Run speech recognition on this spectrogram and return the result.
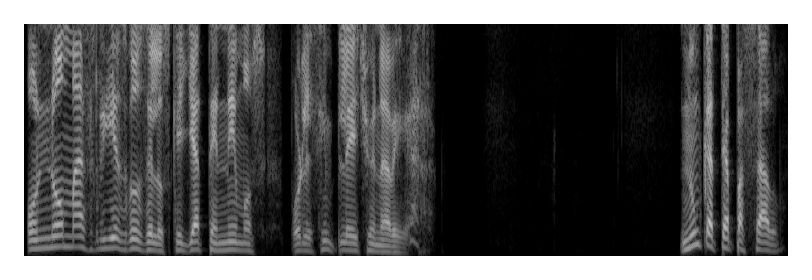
o no más riesgos de los que ya tenemos por el simple hecho de navegar. ¿Nunca te ha pasado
